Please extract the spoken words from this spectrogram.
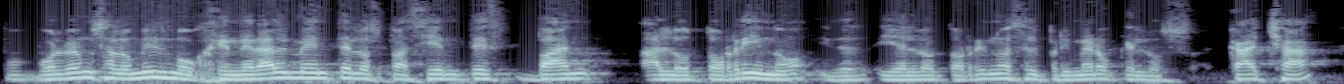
volvemos a lo mismo. Generalmente los pacientes van al otorrino y, el otorrino es el primero que los cacha.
